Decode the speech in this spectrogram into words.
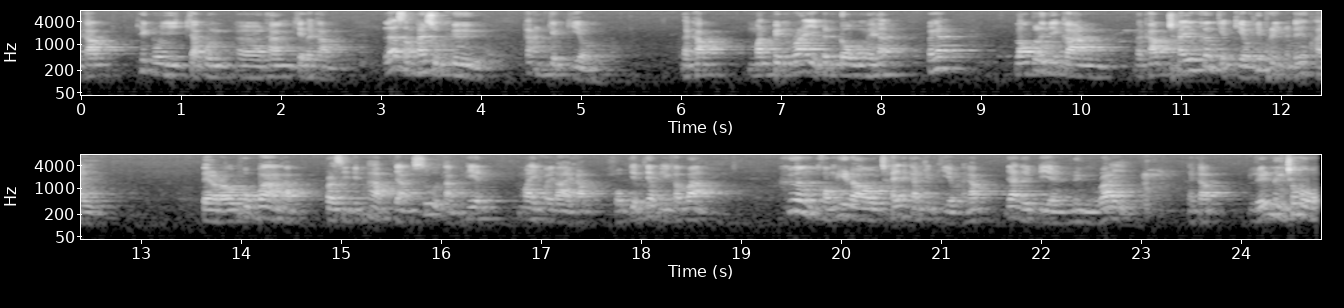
นะครับเทคโนโลยีจากคนทางเกษตรกรรม และสำคัญสุดคือการเก็บเกี่ยวนะครับ มันเป็นไร่เป็นดงเลยฮะเพราะงั้นเราก็เลยมีการนะครับใช้เครื่องเก็บเกี่ยวที่ผลิตในประเทศไทย แต่เราพบว่าครับประสิทธิภาพยังสู้ต่างประเทศไม่ค่อยได้ครับ ผมเปรียบเทียบองนี้ครับว่า เครื่องของที่เราใช้ในการเก็บเกี่ยวนะครับย่านเอเปียหนึ่งไร่นะครับหรือหนึ่งชั่วโมง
